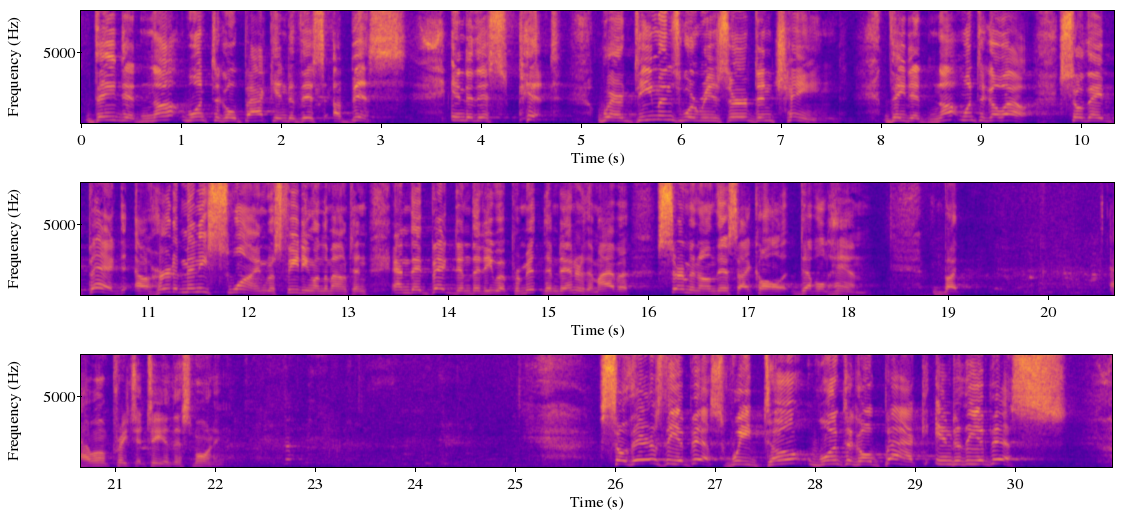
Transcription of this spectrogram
They did not want to go back into this abyss, into this pit where demons were reserved and chained. They did not want to go out. So they begged, a herd of many swine was feeding on the mountain, and they begged him that he would permit them to enter them. I have a sermon on this, I call it Deviled Ham. But I won't preach it to you this morning. So there's the abyss. We don't want to go back into the abyss.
